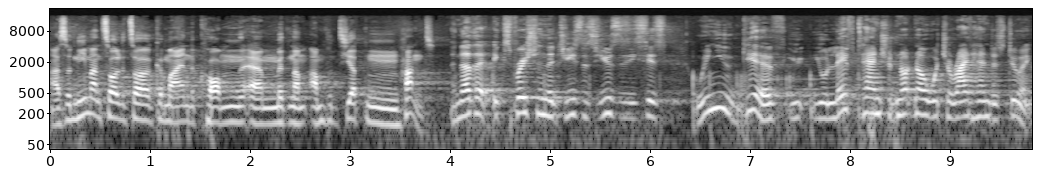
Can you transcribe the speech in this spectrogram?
Also niemand sollte zur Gemeinde kommen ähm, mit einer amputierten Hand. Another expression that Jesus uses, he says, when you give, you, your left hand should not know what your right hand is doing.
